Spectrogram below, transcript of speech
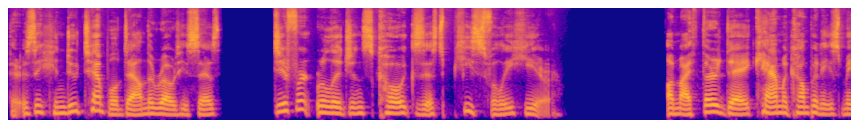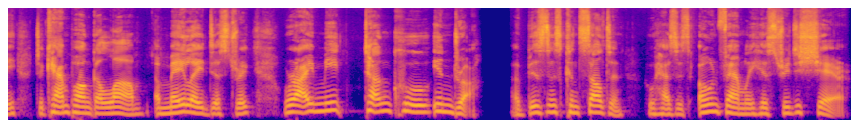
There is a Hindu temple down the road, he says. Different religions coexist peacefully here. On my third day, Kam accompanies me to Kampong Glam, a Malay district, where I meet Tengku Indra, a business consultant who has his own family history to share.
